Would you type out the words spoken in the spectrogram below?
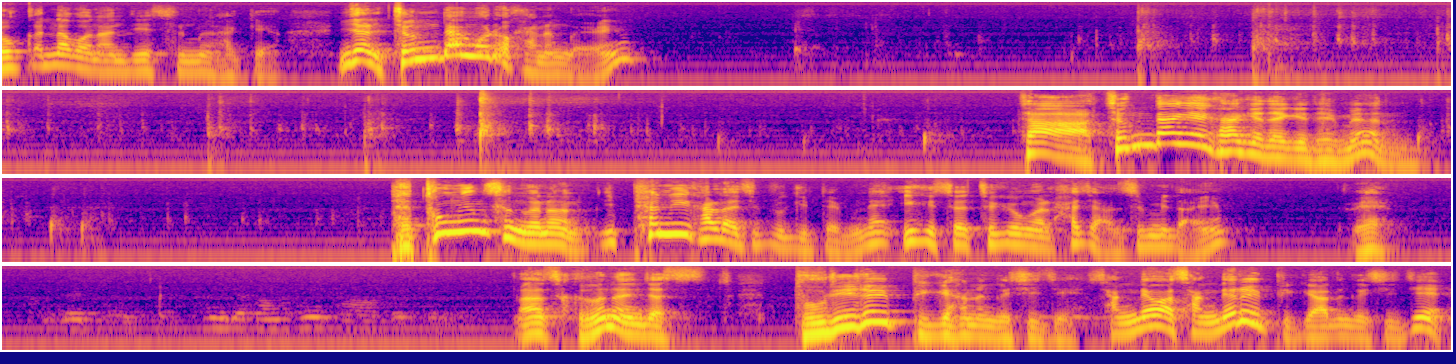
요 끝나고 난 뒤에 설명할게요. 이제는 정당으로 가는 거예요. 자 정당에 가게 되게 되면 대통령 선거는 이 편이 갈라지기 때문에 여기서 적용을 하지 않습니다. 왜? 아, 그거는 이제 둘이를 비교하는 것이지 상대와 상대를 비교하는 것이지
